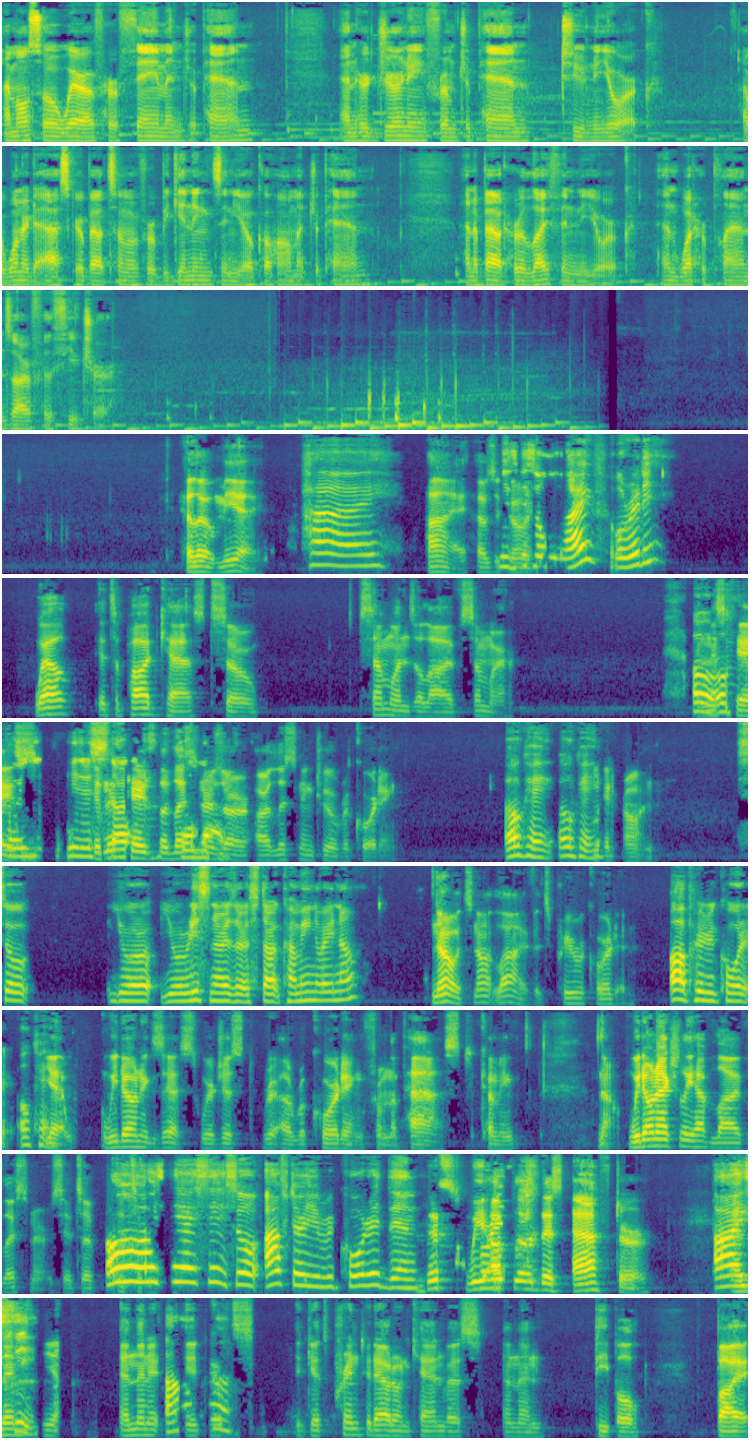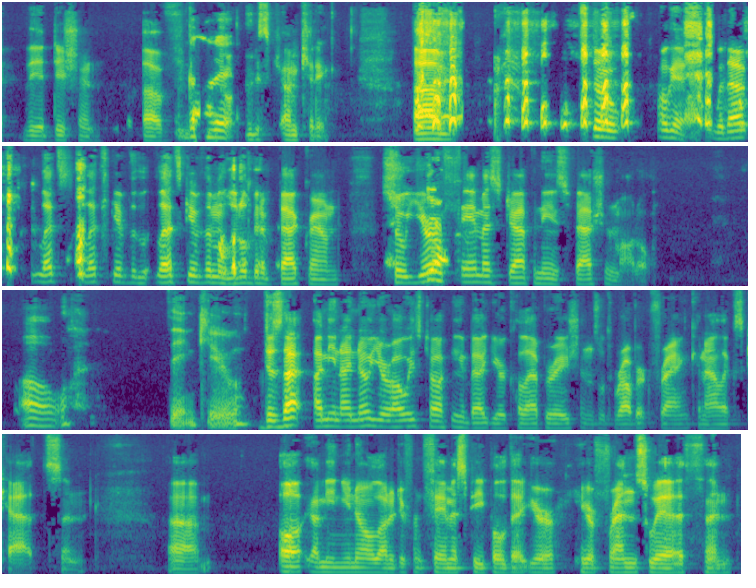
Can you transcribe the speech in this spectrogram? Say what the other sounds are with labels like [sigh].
I'm also aware of her fame in Japan and her journey from Japan to New York. I wanted to ask her about some of her beginnings in Yokohama, Japan, and about her life in New York and what her plans are for the future. Hello, Mie. Hi. Hi, how's it Is going? Is this all live already? Well, it's a podcast, so someone's alive somewhere. Oh, this okay. case- In this case, the listeners are, are listening to a recording Okay, okay. later on. So your your listeners are start coming right now? No, it's not live. It's pre-recorded. Oh, pre-recorded. Okay. Yeah, we don't exist. We're just re- a recording from the past coming. No, we don't actually have live listeners. It's a. Oh, I see, I see. So after you recorded, then this we Alright. upload this after. I then, see. Yeah, and then it Ah. it gets it gets printed out on canvas, and then people buy the edition of. Got it. I'm, just, I'm kidding. Um, [laughs] so okay, without [laughs] let's let's give the let's give them a little bit of background. So you're Yeah. a famous Japanese fashion model. Oh, thank you. Does that? I mean, I know you're always talking about your collaborations with Robert Frank and Alex Katz, and um, all. I mean, you know a lot of different famous people that you're you're friends with, and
